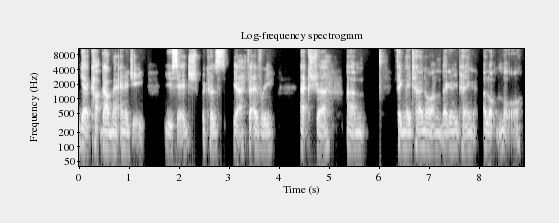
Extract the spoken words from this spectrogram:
yeah cut down their energy usage because yeah for every extra um thing they turn on they're going to be paying a lot more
